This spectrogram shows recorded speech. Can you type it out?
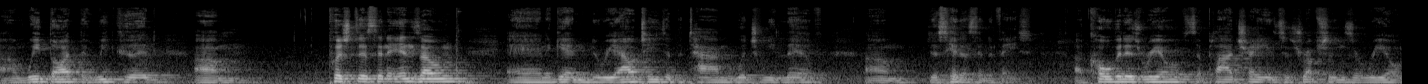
Um, we thought that we could um, push this in the end zone. And again, the realities of the time in which we live um, just hit us in the face. Uh, COVID is real, supply chain disruptions are real,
